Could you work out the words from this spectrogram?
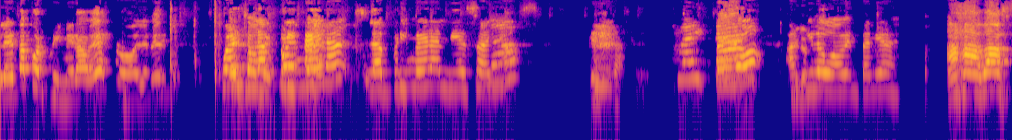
completa por primera vez, probablemente. Es la primera, la primera en 10 años que está. Pero aquí lo voy a ventanear. Ajá, vas.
